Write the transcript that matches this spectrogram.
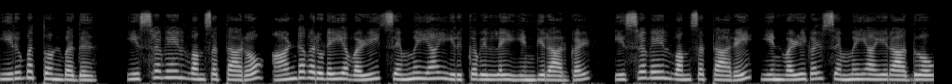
இருபத்தொன்பது. இஸ்ரவேல் வம்சத்தாரோ ஆண்டவருடைய வழி செம்மையாய் இருக்கவில்லை என்கிறார்கள். இஸ்ரவேல் வம்சத்தாரே என் வழிகள் செம்மையாயிராதோ?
